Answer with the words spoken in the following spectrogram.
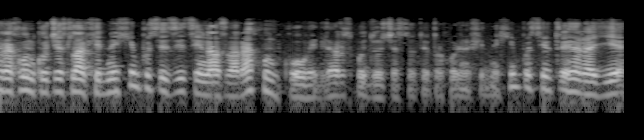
рахунку числа вхідних імпульсів, звідси назва рахунковий. Для розподілу частоти проходження вхідних імпульсів тригера є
